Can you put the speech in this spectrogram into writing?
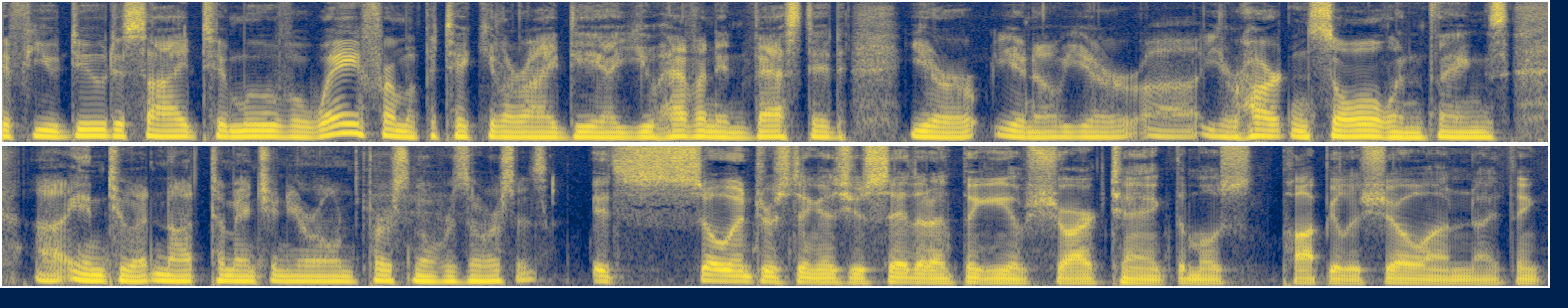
if you do decide to move away from a particular idea, you haven't invested your, you know, your uh, your heart and soul and things uh, into it. Not to mention your own personal resources. It's so interesting as you say that. I'm thinking of Shark Tank, the most popular show on I think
